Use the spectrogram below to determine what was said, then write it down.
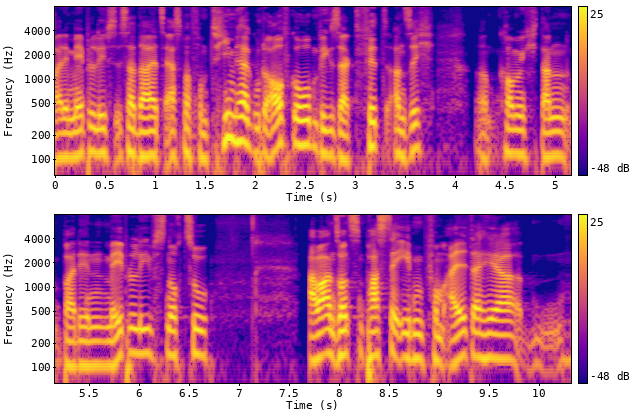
bei den Maple Leafs ist er da jetzt erstmal vom Team her gut aufgehoben. Wie gesagt, fit an sich äh, komme ich dann bei den Maple Leafs noch zu. Aber ansonsten passt er eben vom Alter her hm,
